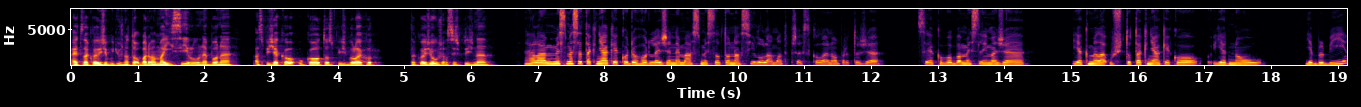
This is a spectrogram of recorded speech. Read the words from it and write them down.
A je to takové, že buď už na to oba dva mají sílu, nebo ne. A spíš jako u koho to spíš bylo jako takové, že už asi spíš ne. Hele, my jsme se tak nějak jako dohodli, že nemá smysl to na sílu lamat přes koleno, protože si jako oba myslíme, že jakmile už to tak nějak jako jednou je blbý,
